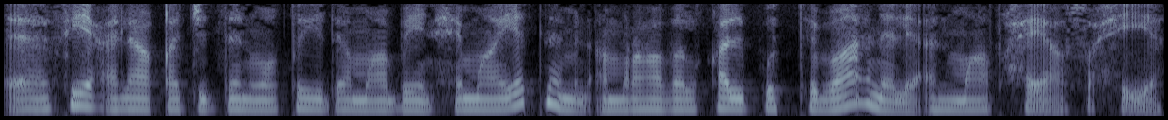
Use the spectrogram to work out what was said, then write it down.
آه، في علاقة جدا وطيدة ما بين حمايتنا من أمراض القلب واتباعنا لأنماط حياة صحية.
